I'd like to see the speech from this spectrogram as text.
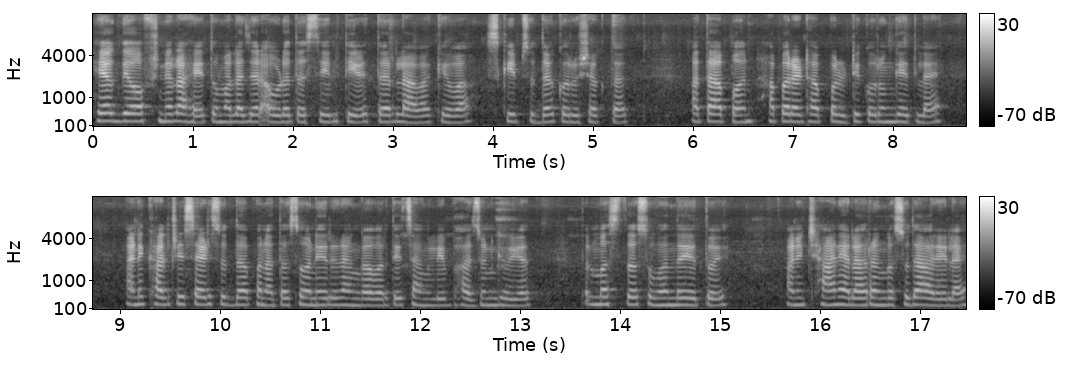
हे अगदी ऑप्शनल आहे. तुम्हाला जर आवडत असेल तीळ तर लावा किंवा स्किपसुद्धा करू शकतात. आता आपण हा पराठा पलटी करून घेतला आहे आणि खालची साईडसुद्धा आपण आता सोनेरी रंगावरती चांगली भाजून घेऊयात. तर मस्त सुगंध येतो आहे आणि छान याला रंगसुद्धा आलेला आहे.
